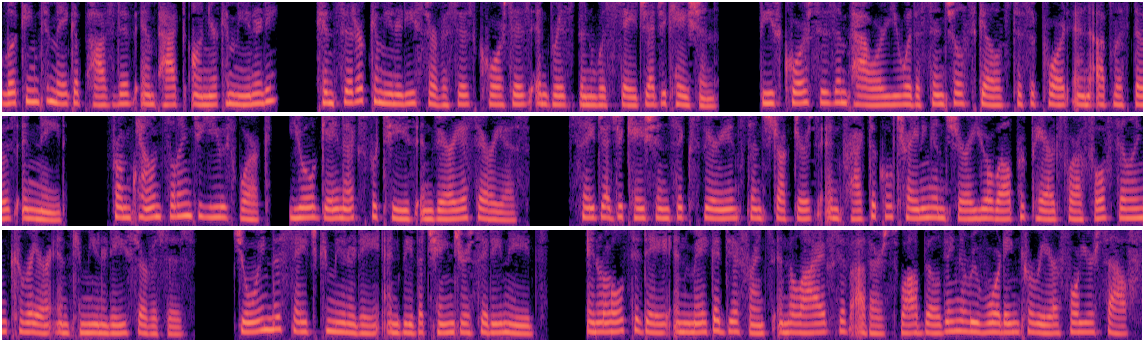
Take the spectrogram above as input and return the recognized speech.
Looking to make a positive impact on your community? Consider community services courses in Brisbane with Sage Education. These courses empower you with essential skills to support and uplift those in need. From counseling to youth work, you'll gain expertise in various areas. Sage Education's experienced instructors and practical training ensure you're well prepared for a fulfilling career in community services. Join the Sage community and be the change your city needs. Enroll today and make a difference in the lives of others while building a rewarding career for yourself.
